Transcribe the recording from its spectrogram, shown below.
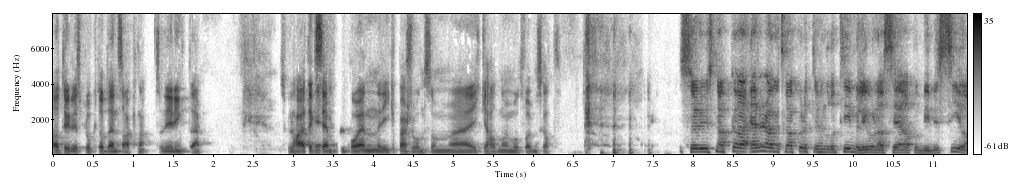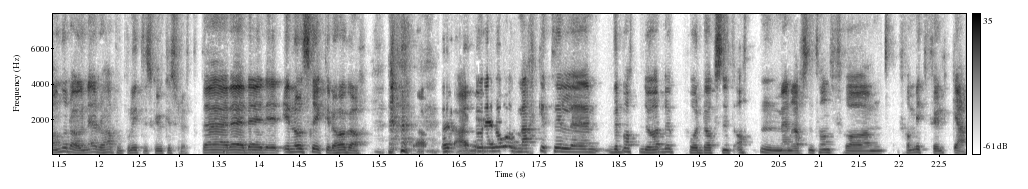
hadde tydeligvis plukket opp den saken. Da. Så de ringte. Skulle ha et eksempel på en rik person som uh, ikke hadde noe imot formuesskatt. så du snakker, ene dagen snakker du til 110 millioner seere på BBC, og andre dagen er du her på Politisk ukeslutt. Det, det, det, det er innholdsrike dager. Ja, jeg la òg merke til uh, debatten du hadde på Dagsnytt 18 med en representant fra, fra mitt fylke,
